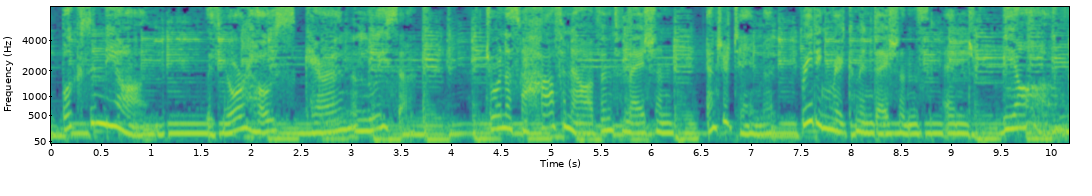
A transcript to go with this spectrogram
Books and Beyond with your hosts, Karen and Louisa. Join us for half an hour of information, entertainment, reading recommendations, and beyond.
